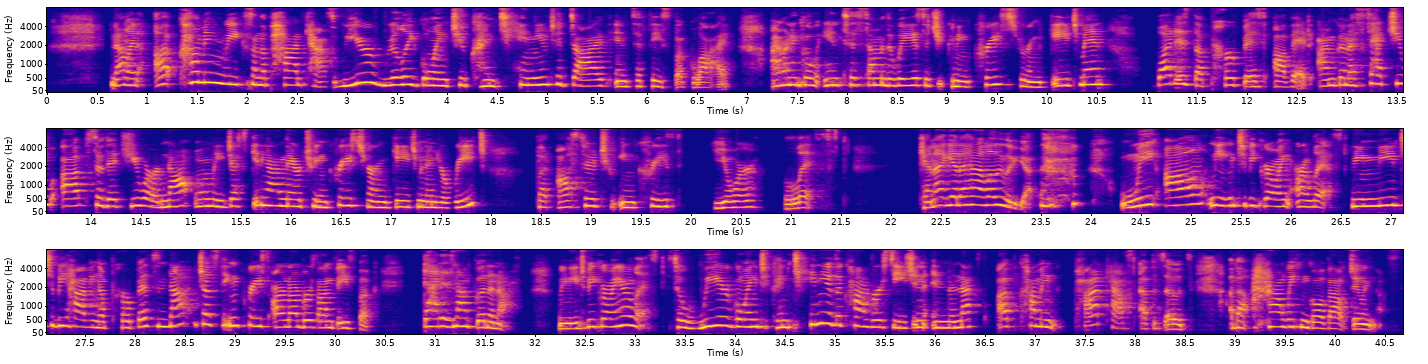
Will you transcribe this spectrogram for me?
Now, in upcoming weeks on the podcast, we are really going to continue to dive into Facebook Live. I'm going to go into some of the ways that you can increase your engagement. What is the purpose of it? I'm going to set you up so that you are not only just getting on there to increase your engagement and your reach, but also to increase your list. Can I get a hallelujah? we all need to be growing our list. We need to be having a purpose, not just increase our numbers on Facebook. That is not good enough. We need to be growing our list. So, we are going to continue the conversation in the next upcoming podcast episodes about how we can go about doing this.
